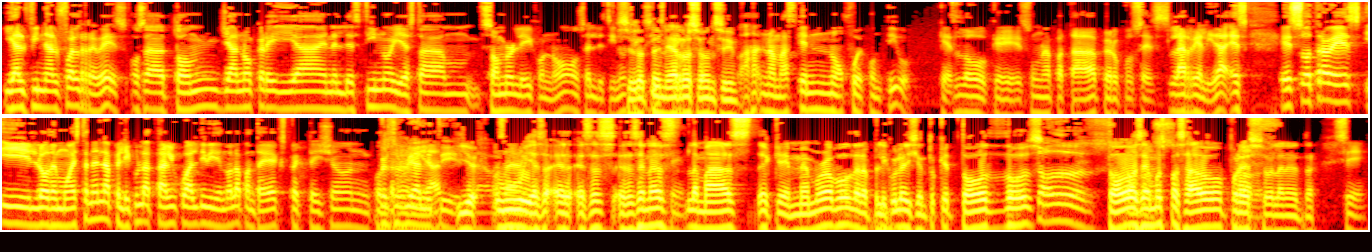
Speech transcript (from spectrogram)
y al final fue al revés. O sea, Tom ya no creía en el destino y esta mm, Summer le dijo, no, o sea, el destino Sí, sí eso existe". tenía razón, sí. Ajá, nada más que no fue contigo, que es lo que es una patada, pero pues es la realidad. Es, es otra vez, y lo demuestran en la película tal cual, dividiendo la pantalla de expectation contra reality. Y- o sea, uy, esa, e- esa escena es Sí. la más de que memorable de la película y siento que todos, todos, todos, hemos pasado por Todos. eso, la neta. Sí.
